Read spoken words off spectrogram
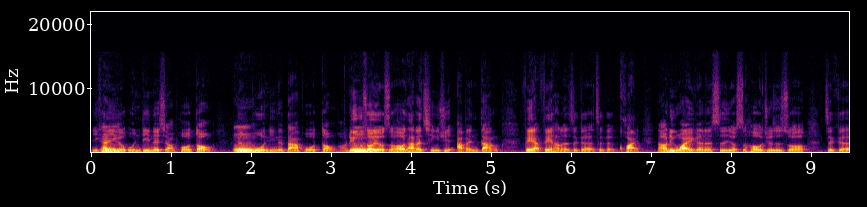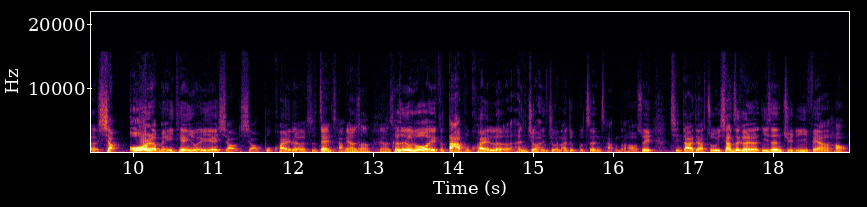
你看一个稳定的小波动跟不稳定的大波动哈。例如说，有时候他的情绪 up and down，非常非常的这个这个快。然后另外一个呢是有时候就是说这个小偶尔每一天有一点小小不快乐是正常的。没有错，没有错。可是如果一个大不快乐很久很久，那就不正常的哈。所以请大家注意，像这个医生举例非常好，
